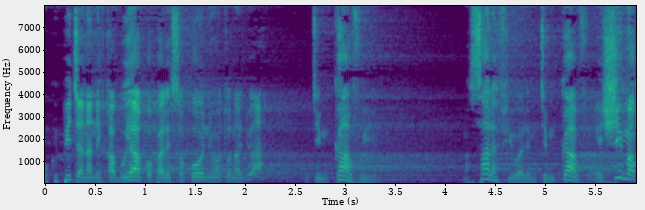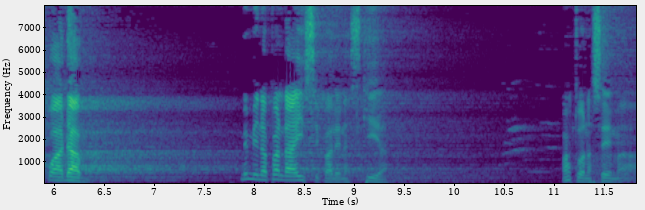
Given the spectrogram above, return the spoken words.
ukipita na nikabu yako pale sokoni watu wanajua mtimkavu hiyo masalafi wale mtimkavu heshima kwa adabu mimi napanda aisi pale nasikia. Watu wanasema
